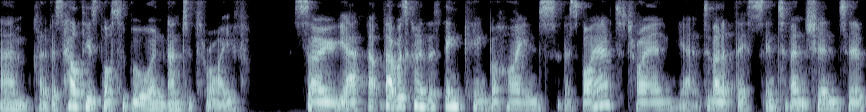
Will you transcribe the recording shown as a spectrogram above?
um, kind of as healthy as possible and, and to thrive. So yeah, that, that was kind of the thinking behind Aspire to try and yeah develop this intervention to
